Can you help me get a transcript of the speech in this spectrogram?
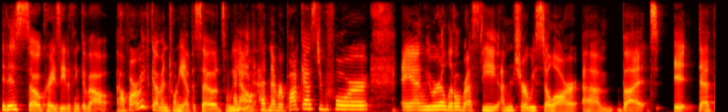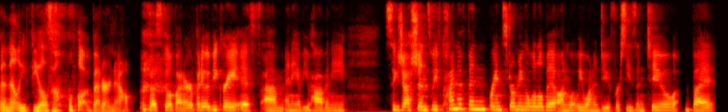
It is so crazy to think about how far we've come in 20 episodes. We had never podcasted before and we were a little rusty. I'm sure we still are um, but it definitely feels a lot better now. It does feel better but it would be great if um, any of you have any suggestions. We've kind of been brainstorming a little bit on what we want to do for season two but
